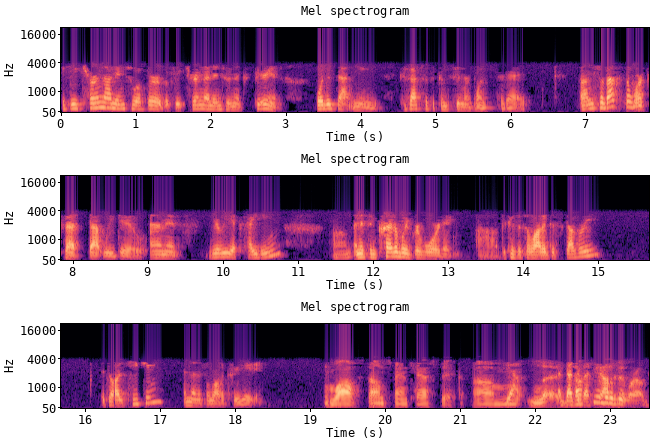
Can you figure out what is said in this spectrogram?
If we turn that into a verb, if we turn that into an experience, what does that mean? Because that's what the consumer wants today. Um, so that's the work that, that we do. And it's really exciting. Um, and it's incredibly rewarding uh, because it's a lot of discovery, it's a lot of teaching, and then it's a lot of creating. Wow, sounds fantastic. Um, yeah, le- that's the best job in bit, the world.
